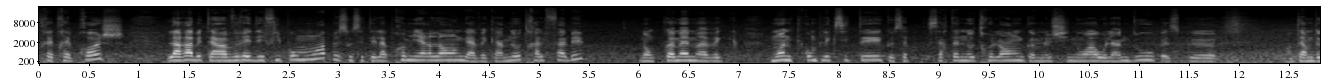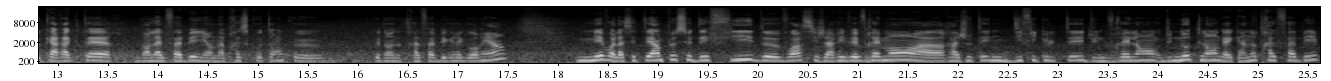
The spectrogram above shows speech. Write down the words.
très très proches. L'arabe était un vrai défi pour moi parce que c'était la première langue avec un autre alphabet, donc quand même avec moins de complexité que certaines autres langues comme le chinois ou l'hindou parce que en termes de caractères, dans l'alphabet, il y en a presque autant que, que dans notre alphabet grégorien. Mais voilà, c'était un peu ce défi de voir si j'arrivais vraiment à rajouter une difficulté d'une vraie langue, d'une autre langue avec un autre alphabet,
